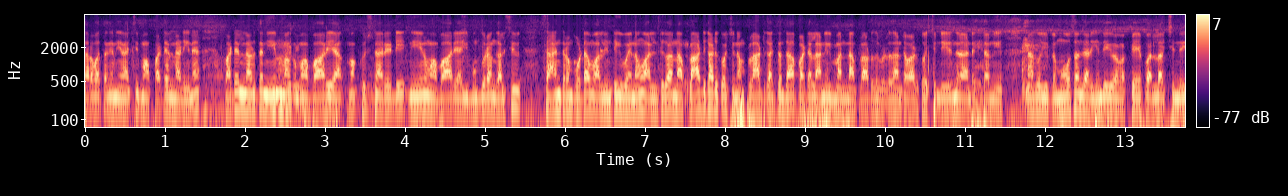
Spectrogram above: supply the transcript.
తర్వాత నేను వచ్చి మా పటేల్ని అడిగిన. పటేల్ని అడిగితే నేను మాకు మా భార్య మా కృష్ణారెడ్డి నేను మా భార్య ఈ ముగ్గురం కలిసి సాయంత్రం పూట వాళ్ళ ఇంటికి పోయినాం వాళ్ళ ఇంటికి నా ప్లాట్ కాడికి వచ్చినాం. ప్లాట్ కడితే దా పటేల్ అని మన నా ప్లాట్ పెట్టదంటే వాడికి వచ్చింది. ఏంటంటే ఇట్లా నాకు ఇట్లా మోసం జరిగింది. పేపర్లో వచ్చింది.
